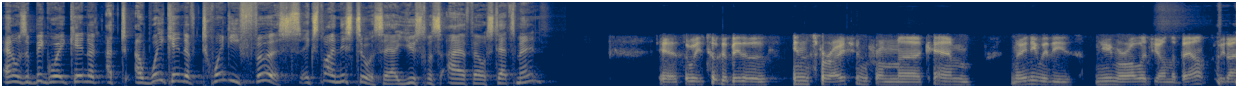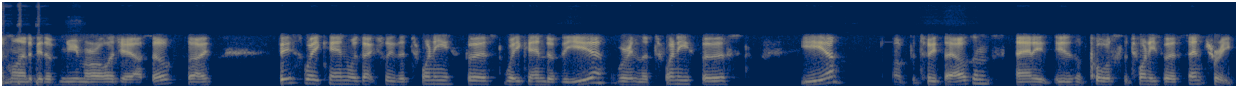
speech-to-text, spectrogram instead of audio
and it was a big weekend, a, a weekend of 20 firsts. Explain this to us, our useless AFL stats man. Yeah, so we took a bit of inspiration from uh, Cam Mooney with his numerology on the bounce. We don't mind a bit of numerology ourselves, so this weekend was actually the 21st weekend of the year. We're in the 21st year of the 2000s, and it is, of course, the 21st century.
